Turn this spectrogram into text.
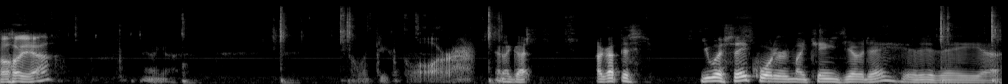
Oh yeah. There we go. 24. And I got, I got this USA quarter in my change the other day. It is a, uh,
